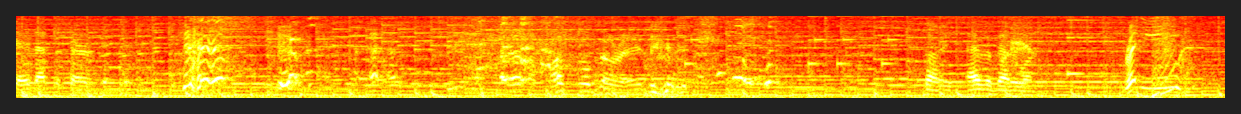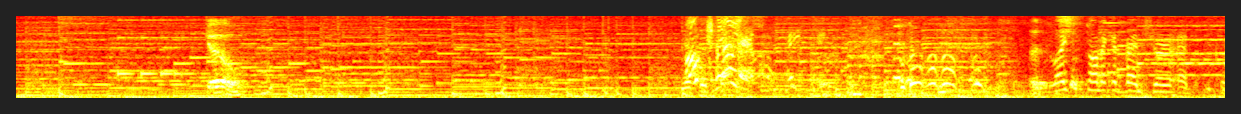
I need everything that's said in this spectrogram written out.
Okay, that's a parapet. uh, Oswald's alright. Sorry, I have a better one. Ready? Go! okay. Like Sonic Adventure, and so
